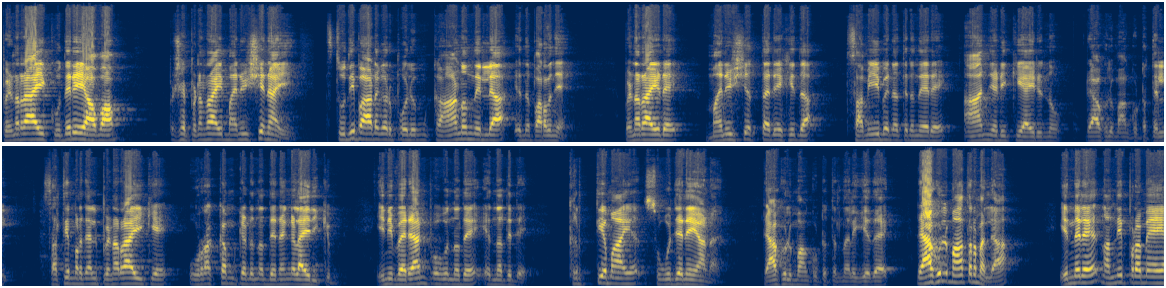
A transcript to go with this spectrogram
പിണറായി കുതിരയാവാം പക്ഷെ പിണറായി മനുഷ്യനായി. സ്തുതിപാഠകർ പോലും കാണുന്നില്ല എന്ന് പറഞ്ഞ് പിണറായിയുടെ മനുഷ്യത്വരഹിത സമീപനത്തിന് നേരെ ആഞ്ഞടിക്കുകയായിരുന്നു രാഹുൽ മാങ്കൂട്ടത്തിൽ. സത്യം പറഞ്ഞാൽ പിണറായിക്ക് ഉറക്കം കെടുന്ന ദിനങ്ങളായിരിക്കും ഇനി വരാൻ പോകുന്നത് എന്നതിന്റെ കൃത്യമായ സൂചനയാണ് രാഹുൽ മാങ്കൂട്ടത്തിൽ നൽകിയത്. രാഹുൽ മാത്രമല്ല ഇന്നലെ നന്ദിപ്രമേയ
